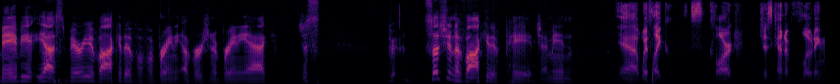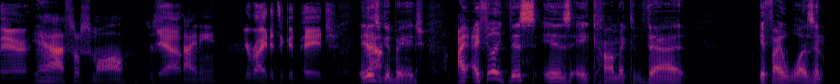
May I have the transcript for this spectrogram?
maybe yes, very evocative of a brainy a version of Brainiac. Just such an evocative page. I mean, Yeah, with like Clark just kind of floating there. yeah, so small, just so Yeah. tiny. You're right. It's a good page. It is Yeah. a good page. I, I feel like this is a comic that if I wasn't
